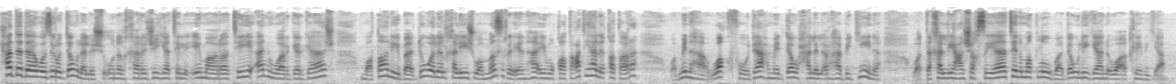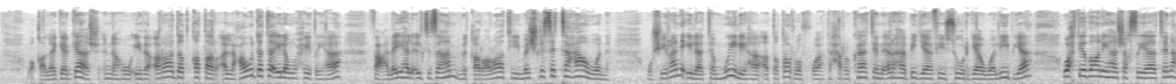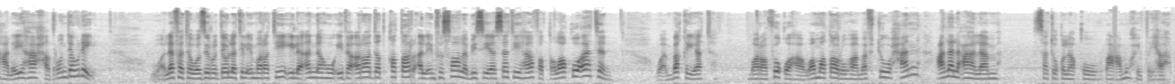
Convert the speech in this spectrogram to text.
حدد وزير الدولة للشؤون الخارجية الإماراتي أنور قرقاش مطالب دول الخليج ومصر لإنهاء مقاطعتها لقطر ومنها وقف دعم الدوحة للإرهابيين والتخلي عن شخصيات مطلوبة دوليا وإقليميا. وقال قرقاش إنه إذا أرادت قطر العودة إلى محيطها فعليها الالتزام بقرارات مجلس التعاون. مشيرا إلى تمويلها التطرف وتحركات إرهابية في سوريا وليبيا واحتضانها شخصيات عليها حظر دولي. ولفت وزير الدولة الإماراتي إلى أنه إذا أرادت قطر الانفصال بسياستها فالطلاق آت وإن بقيت مرافقها ومطارها مفتوحا على العالم ستغلق مع محيطها.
